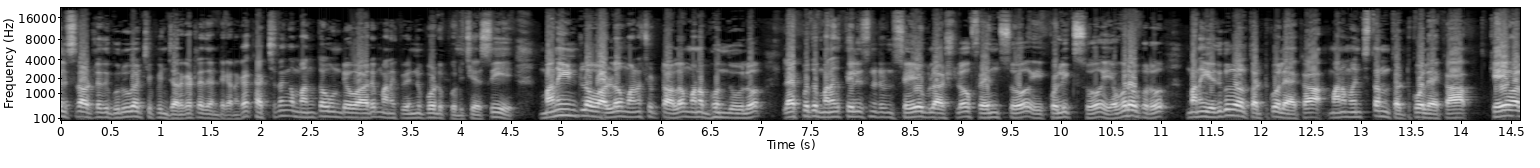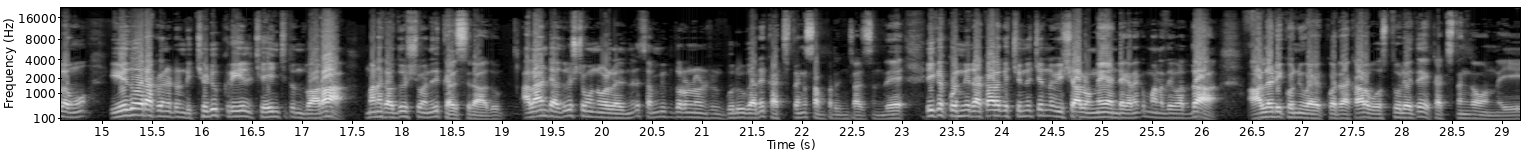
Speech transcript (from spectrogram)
కలిసి రావట్లేదు గురువుగారు చెప్పింది జరగట్లేదు అంటే కనుక ఖచ్చితంగా మనతో ఉండేవారు మనకు వెన్నుపోటు పొడి చేసి మన ఇంట్లో వాళ్ళు మన చుట్టాలో మన బంధువులో లేకపోతే మనకు తెలిసినటువంటి శ్రేయోభిలాష్లో ఫ్రెండ్స్ ఈ కొలిగ్స్ ఎవరొకరు మన ఎదుగుదల తట్టుకోలేక మన మంచితనం తట్టుకోలేక కేవలము ఏదో రకమైనటువంటి చెడు క్రియలు చేయించడం ద్వారా మనకు అదృష్టం అనేది కలిసి రాదు. అలాంటి అదృష్టం ఉన్న వాళ్ళు ఏంటంటే సమీప దూరంలో ఉన్నటువంటి గురువు గారిని ఖచ్చితంగా సంప్రదించాల్సిందే. ఇక కొన్ని రకాలుగా చిన్న చిన్న విషయాలు ఉన్నాయంటే కనుక మన వద్ద ఆల్రెడీ కొన్ని కొన్ని రకాల వస్తువులు అయితే ఖచ్చితంగా ఉన్నాయి.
